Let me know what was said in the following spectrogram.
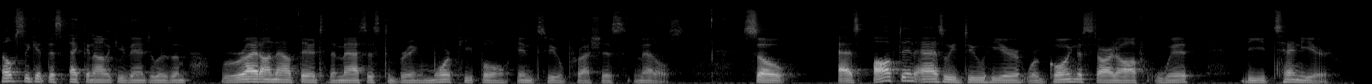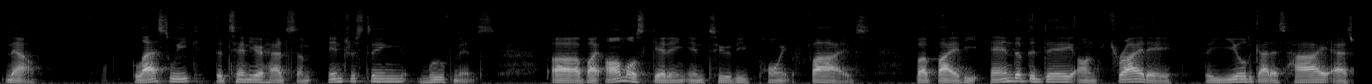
Helps to get this economic evangelism right on out there to the masses to bring more people into precious metals. So, as often as we do here, we're going to start off with the 10 year. Now, last week, the 10 year had some interesting movements uh, by almost getting into the 0.5s. But by the end of the day on Friday, the yield got as high as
